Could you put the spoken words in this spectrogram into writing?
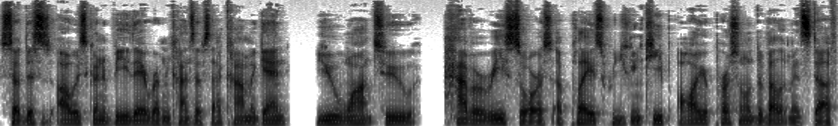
So this is always going to be there, revenconcepts.com. Again, you want to have a resource, a place where you can keep all your personal development stuff.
